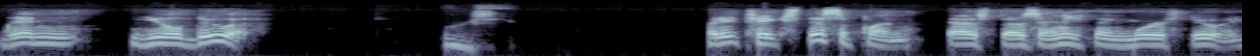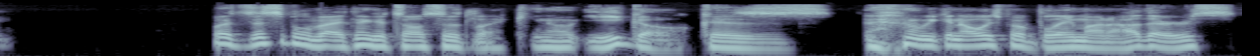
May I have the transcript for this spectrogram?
then you'll do it. Of course. But it takes discipline, as does anything worth doing. Well, it's discipline, but I think it's also like, you know, ego, because we can always put blame on others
